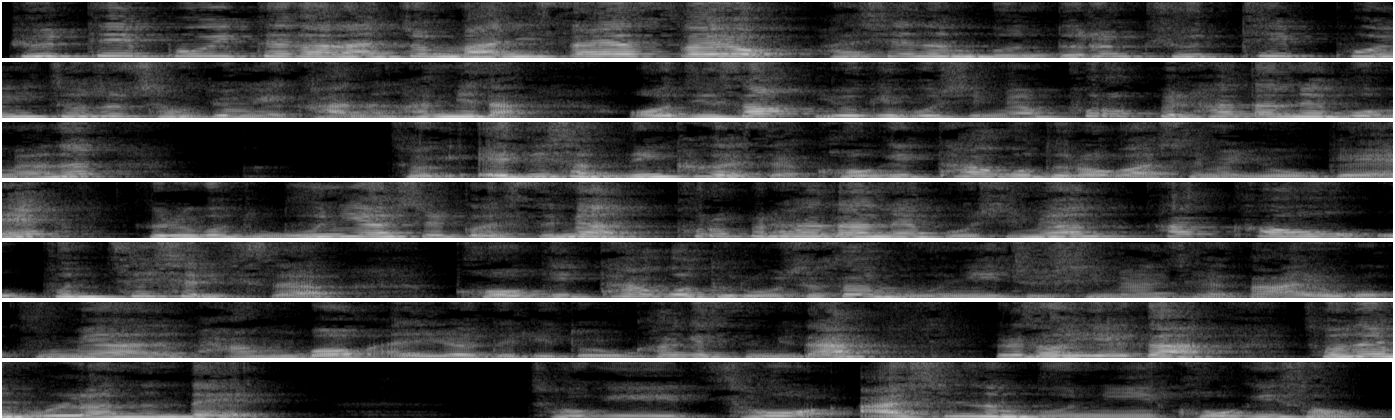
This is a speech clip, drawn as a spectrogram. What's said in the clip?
뷰티 포인트가 난 좀 많이 쌓였어요 하시는 분들은 뷰티 포인트도 적용이 가능합니다. 어디서? 여기 보시면 프로필 하단에 보면은 저기 에디션 링크가 있어요. 거기 타고 들어가시면 요게 그리고 또 문의하실 거 있으면 프로필 하단에 보시면 카카오 오픈 채실 있어요. 거기 타고 들어오셔서 문의 주시면 제가 요거 구매하는 방법 알려드리도록 하겠습니다. 그래서 얘가 전에 몰랐는데 저기 저 아시는 분이 거기서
